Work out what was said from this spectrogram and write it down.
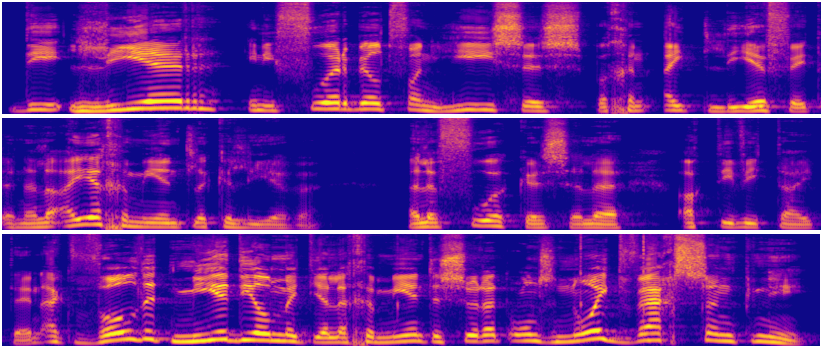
die leer en die voorbeeld van Jesus begin uitleef het in hulle eie gemeentelike lewe hulle fokus hulle aktiwiteite en ek wil dit meedeel met julle gemeente sodat ons nooit wegsink nie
